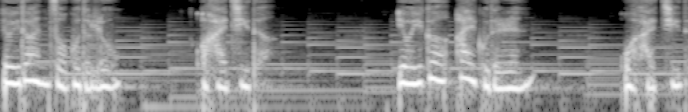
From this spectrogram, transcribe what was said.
有一段走过的路，我还记得。有一个爱过的人，我还记得。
